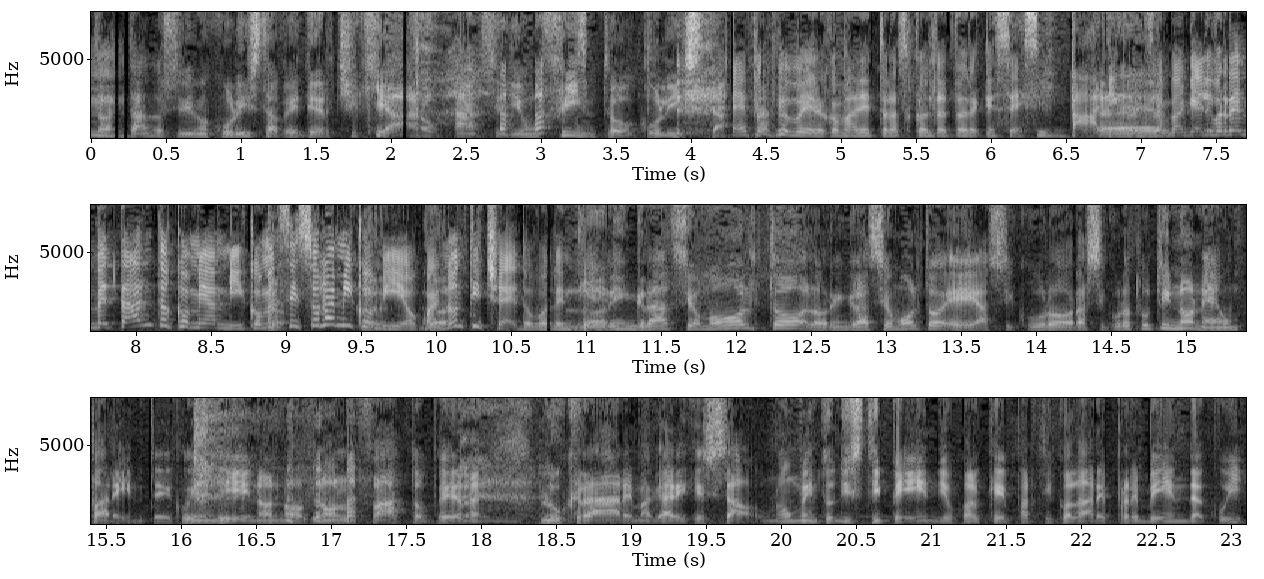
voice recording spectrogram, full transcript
Bisognerebbe, trattandosi di un oculista, vederci chiaro, anzi di un finto oculista. È proprio vero, come ha detto l'ascoltatore, che sei simpatico, Eh, insomma, che lo vorrebbe tanto come amico, ma lo- sei solo amico lo- mio, qua lo- non ti cedo Lo volentieri. ringrazio molto, lo ringrazio molto e assicuro, rassicuro tutti, non è un parente, quindi non, non- non l'ho fatto per lucrare magari che sa un aumento di stipendio, qualche particolare prebenda qui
